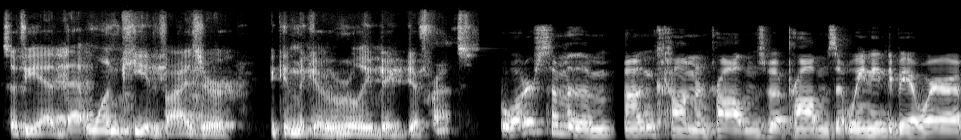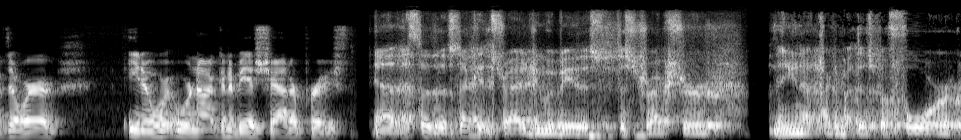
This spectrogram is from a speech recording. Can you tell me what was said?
So if you had that one key advisor, it can make a really big difference what are some of the uncommon problems, but problems that we need to be aware of that we're you know we're, we're not going to be as shatterproof yeah so the second strategy would be this, the structure and you know i've talked about this before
